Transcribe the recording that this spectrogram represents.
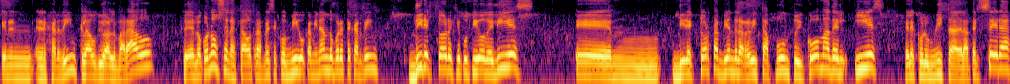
en, el jardín Claudio Alvarado. Ustedes lo conocen, ha estado otras veces conmigo caminando por este jardín, director ejecutivo del IES, director también de la revista Punto y Coma del IES él es columnista de La Tercera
